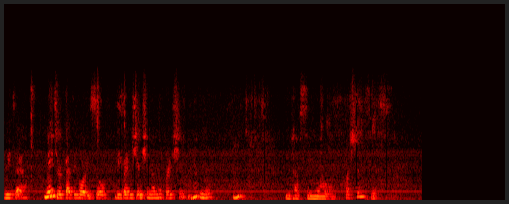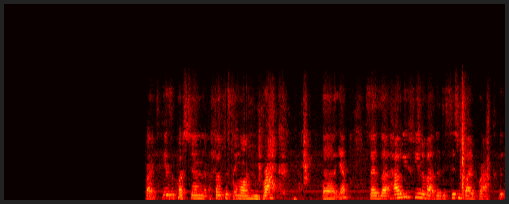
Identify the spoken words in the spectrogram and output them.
with uh, major categories of differentiation and oppression, Mhm. you know. We have some more questions, yes? Right, here's a question focusing on BRAC. Uh, yeah, says, uh, how do you feel about the decision by BRAC that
